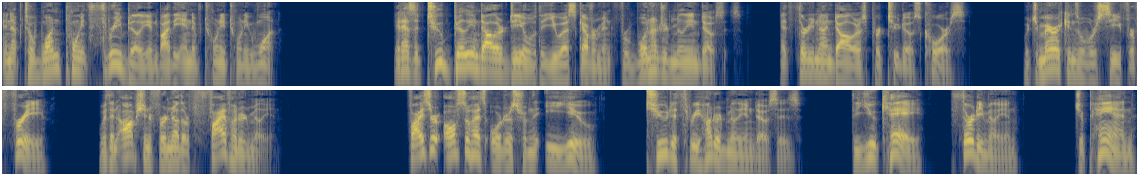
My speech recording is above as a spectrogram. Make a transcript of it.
and up to 1.3 billion by the end of 2021. It has a $2 billion deal with the US government for 100 million doses at $39 per two dose course, which Americans will receive for free, with an option for another 500 million. Pfizer also has orders from the EU, 2 to 300 million doses, the UK, 30 million, Japan,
